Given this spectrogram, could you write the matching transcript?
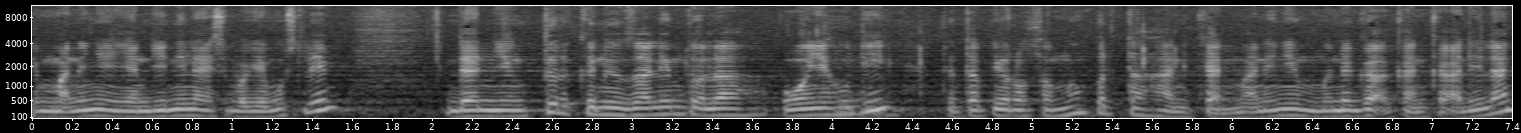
maknanya yang dinilai sebagai muslim dan yang terkena zalim itu adalah orang Yahudi tetapi Rasulullah mempertahankan maknanya menegakkan keadilan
